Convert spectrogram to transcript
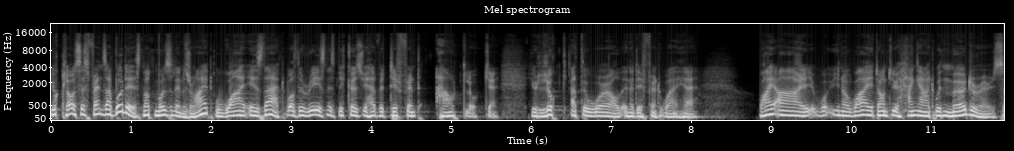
your closest friends are Buddhists, not Muslims, right? Why is that? Well, the reason is because you have a different outlook. You look at the world in a different way. Why are you know? Why don't you hang out with murderers?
